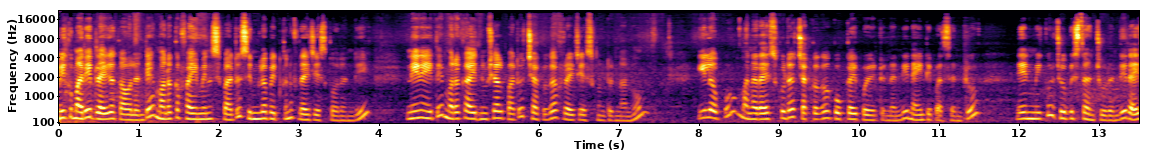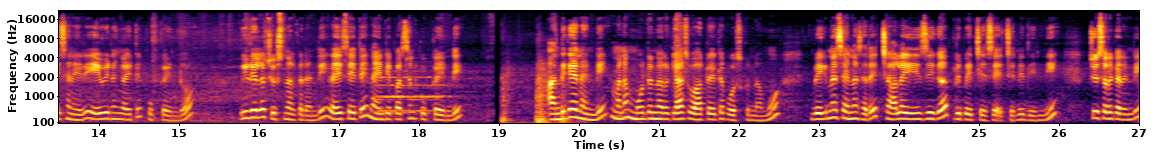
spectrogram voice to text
మీకు మరీ డ్రైగా కావాలంటే మరొక ఫైవ్ మినిట్స్ పాటు సిమ్లో పెట్టుకుని ఫ్రై చేసుకోవాలండి. నేనైతే మరొక ఐదు నిమిషాల పాటు చక్కగా ఫ్రై చేసుకుంటున్నాను. ఈలోపు మన రైస్ కూడా చక్కగా కుక్ అయిపోయి ఉంటుందండి నైంటీ పర్సెంట్. నేను మీకు చూపిస్తాను చూడండి రైస్ అనేది ఏ విధంగా అయితే కుక్ అయిందో. వీడియోలో చూస్తున్నారు కదండి రైస్ అయితే నైంటీ పర్సెంట్ కుక్ అయింది. అందుకేనండి మనం మూడున్నర గ్లాస్ వాటర్ అయితే పోసుకున్నాము. బిగినర్స్ అయినా సరే చాలా ఈజీగా ప్రిపేర్ చేసేయచ్చండి దీన్ని. చూసారు కదండి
